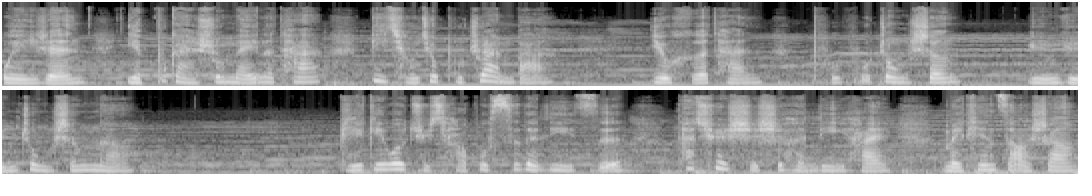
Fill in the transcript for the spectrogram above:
伟人也不敢说没了他，地球就不转吧？又何谈普普众生、芸芸众生呢？别给我举乔布斯的例子，他确实是很厉害，每天早上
